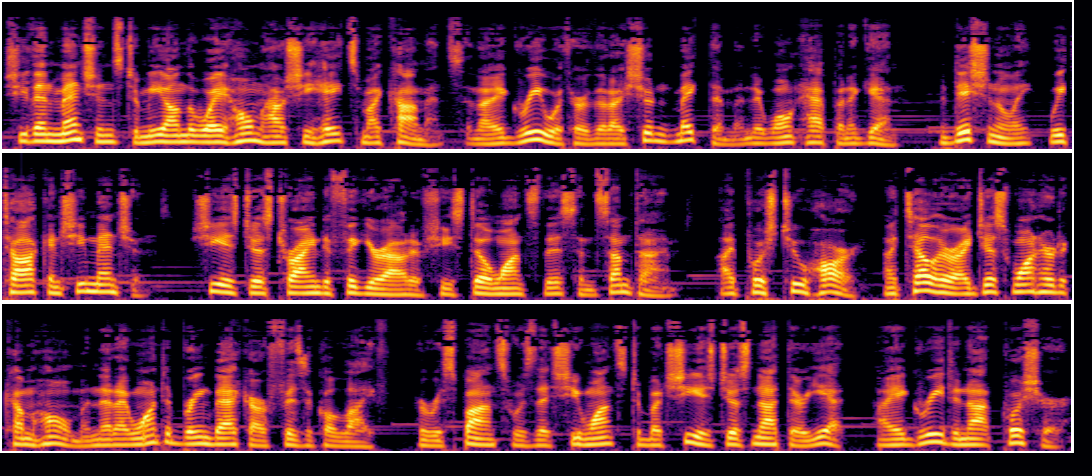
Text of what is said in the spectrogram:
She then mentions to me on the way home how she hates my comments, and I agree with her that I shouldn't make them and it won't happen again. Additionally, we talk and she mentions she is just trying to figure out if she still wants this and sometimes I push too hard. I tell her I just want her to come home and that I want to bring back our physical life. Her response was that she wants to but she is just not there yet. I agree to not push her.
